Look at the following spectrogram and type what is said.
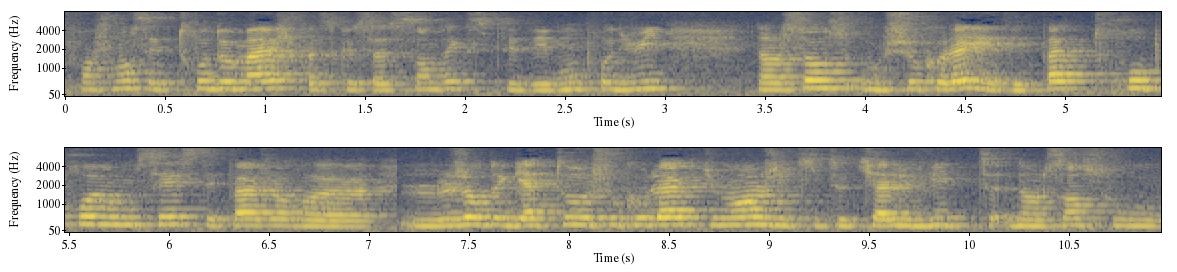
Franchement, c'est trop dommage parce que ça se sentait que c'était des bons produits dans le sens où le chocolat il était pas trop prononcé, c'était pas genre euh, le genre de gâteau au chocolat que tu manges et qui te cale vite dans le sens où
